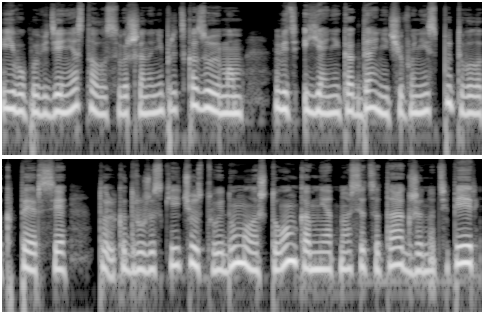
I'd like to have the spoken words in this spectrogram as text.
его поведение стало совершенно непредсказуемым. Ведь я никогда ничего не испытывала к Перси, только дружеские чувства, и думала, что он ко мне относится так же, но теперь...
